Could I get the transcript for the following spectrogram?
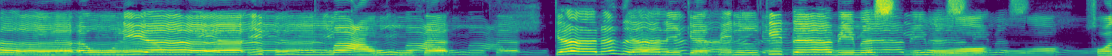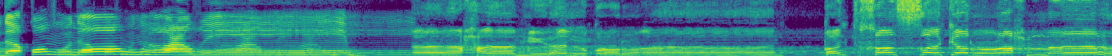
أوليائكم معروفا. كان ذلك في الكتاب مسكورا صدق الله العظيم. حامل القرآن. قد خصك الرحمن.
